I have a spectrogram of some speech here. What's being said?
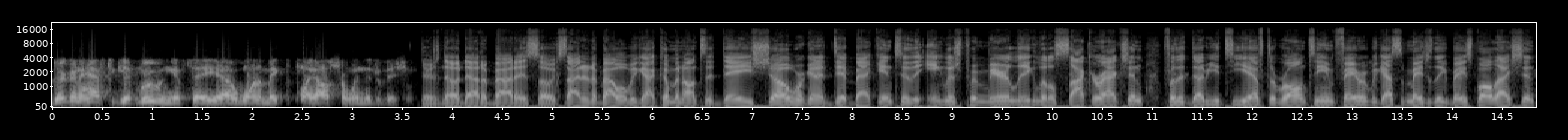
they're going to have to get moving if they uh, want to make the playoffs or win the division. There's no doubt about it. So excited about what we got coming on today's show. We're going to dip back into the English Premier League, little soccer action for the WTF, the wrong team favorite. We got some Major League Baseball action,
